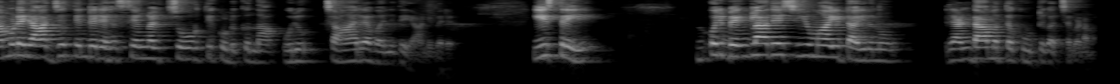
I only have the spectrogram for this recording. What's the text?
നമ്മുടെ രാജ്യത്തിന്റെ രഹസ്യങ്ങൾ ചോർത്തി കൊടുക്കുന്ന ഒരു ചാര വനിതയാണ് ഇവർ. ഈ സ്ത്രീ ഒരു ബംഗ്ലാദേശിയുമായിട്ടായിരുന്നു രണ്ടാമത്തെ കൂട്ടുകച്ചവടം.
